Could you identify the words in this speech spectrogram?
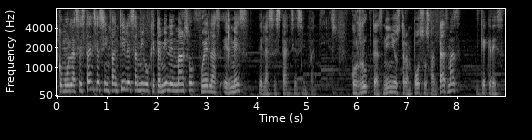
como las estancias infantiles, amigo, que también en marzo fue las, el mes de las estancias infantiles. Corruptas, niños tramposos, fantasmas. ¿Y qué crees?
